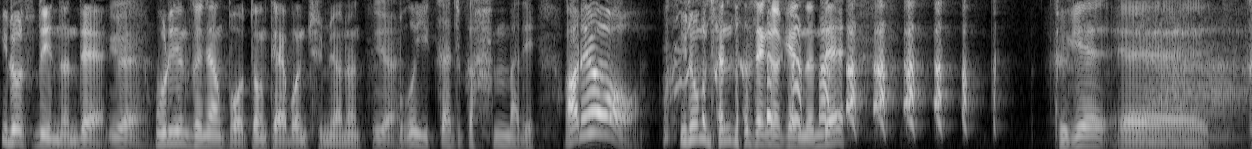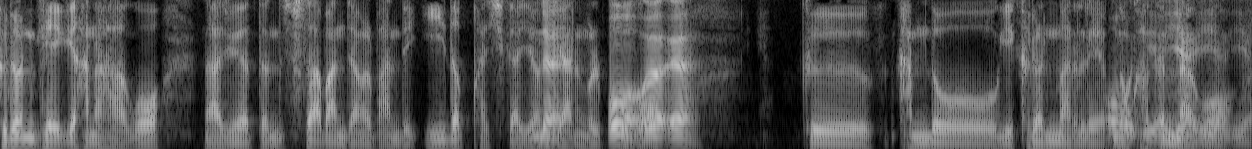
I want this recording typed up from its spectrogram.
이럴 수도 있는데 예. 우리는 그냥 보통 대본 주면은 예. 뭐 이까지 그 한마디 아래요 이러면 된다 생각했는데 그게 에, 그런 계획이 하나 하고 나중에 어떤 수사반장을 봤는데 이덕화 씨가 연기하는 걸 보고 어, 예, 예. 그 감독이 그런 말을 해요 어, 녹화 예, 끝나고 예, 예, 예.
